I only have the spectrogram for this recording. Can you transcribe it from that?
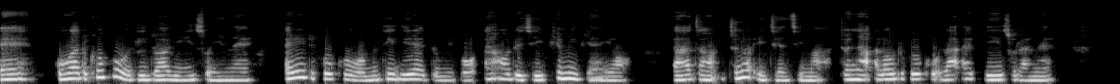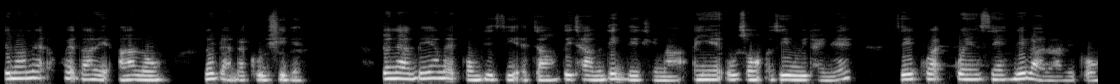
အဲကိုကတခုခုကိုဒီသွားပြီဆိုရင်လည်းအဲ့ဒီတခုခုကိုမသိသေးတဲ့သူတွေကိုအံ့ဩတကြီးဖြစ်မိပြန်ရောဒါကြောင့်ကျွန်တော် agency မှာကျွန်တော်အလုပ်တစ်ခုခုလာအပ်ပြီးဆိုတာနဲ့ကျွန်တော်နဲ့အဖွဲ့သားတွေအားလုံးလုပ်တာတစ်ခုရှိတယ်။ ကျွန်တော်ပေးရမယ့်ကုန်ပစ္စည်းအကြောင်းသိချာမသိသေးခင်မှာအရင်ဦးဆုံးအစည်းအဝေးထိုင်နေဈေးကွက်ကွင်းစင်းလေ့လာတာတွေကို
